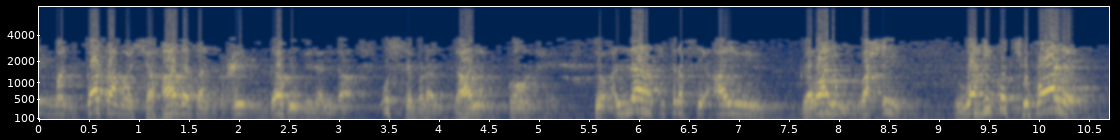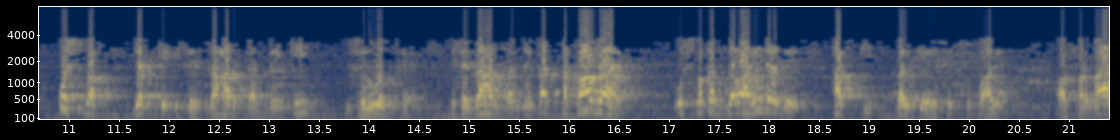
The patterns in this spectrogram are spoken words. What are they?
من قتم شہادت من اللہ اس سے بڑا ظالم کون ہے جو اللہ کی طرف سے آئی ہوئی گواہی، وحی وہی کو چھپا لے۔ اس وقت جبکہ اسے ظاہر کرنے کی ضرورت ہے۔ اسے ظاہر کرنے کا تقاضا ہے۔ اس وقت گواہی نہ دے، حق کی، بلکہ اسے چھپا لے۔ اور فرمایا،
